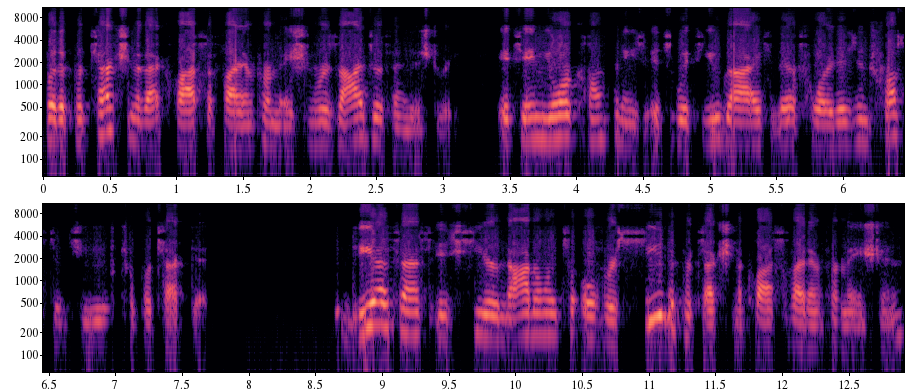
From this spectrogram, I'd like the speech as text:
for the protection of that classified information resides with industry. It's in your companies, it's with you guys, therefore it is entrusted to you to protect it. DSS is here not only to oversee the protection of classified information,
